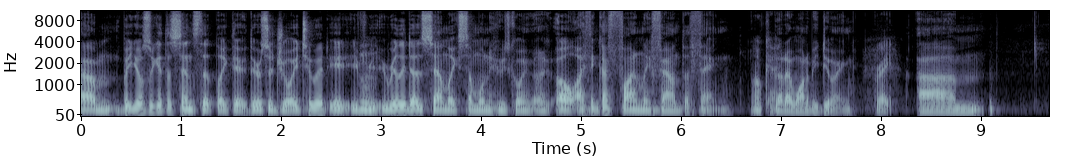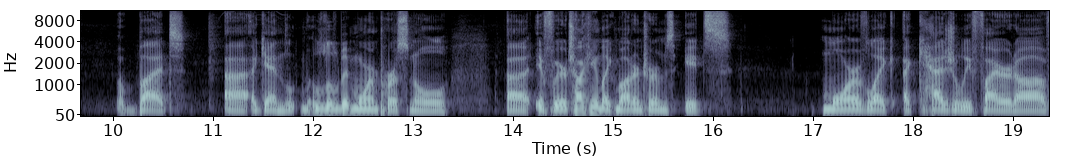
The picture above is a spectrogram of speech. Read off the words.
um, but you also get the sense that like there, there's a joy to it. It, it, it really does sound like someone who's going, like, oh, I think I finally found the thing Okay. that I want to be doing. Great. But uh, again, a little bit more impersonal. Uh, if we were talking like modern terms, it's more of like a casually fired off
